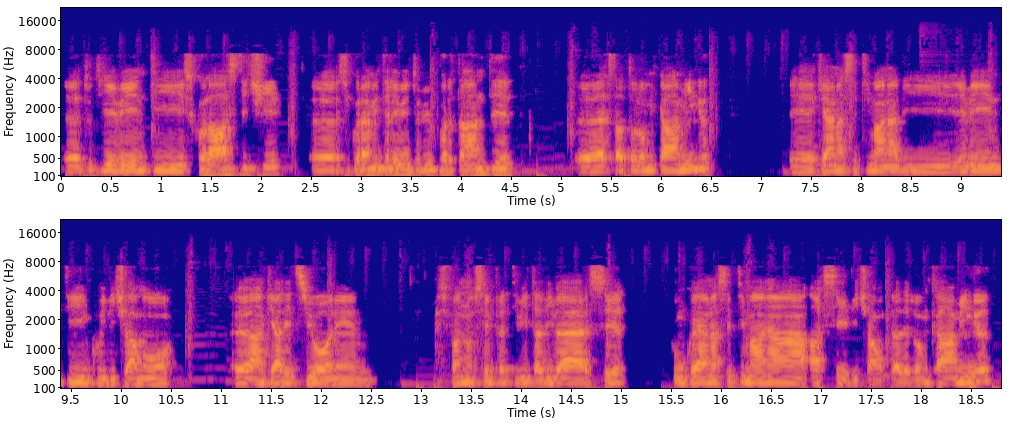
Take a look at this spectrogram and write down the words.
eh, tutti gli eventi scolastici, eh, sicuramente l'evento più importante eh, è stato l'homecoming, eh, che è una settimana di eventi in cui diciamo eh, anche a lezione si fanno sempre attività diverse. Comunque è una settimana a sé, diciamo, quella dell'homecoming.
